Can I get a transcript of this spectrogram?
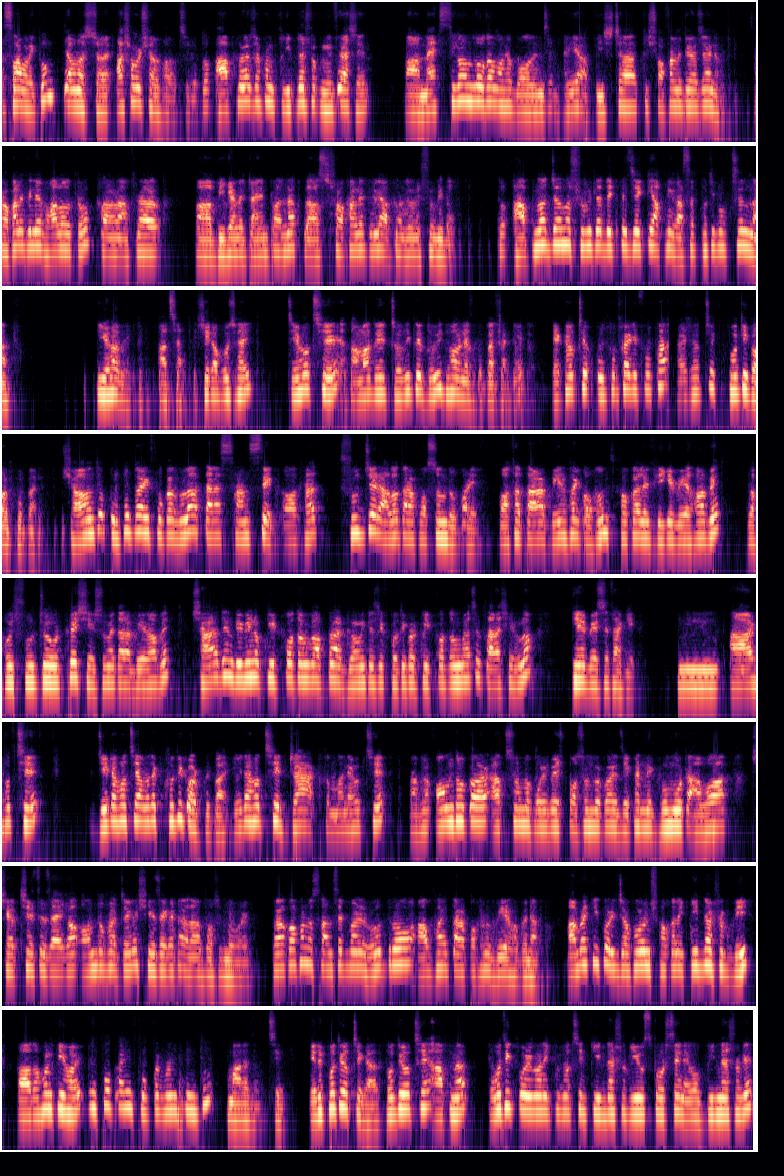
আসসালামু আলাইকুম। কেমন আছো আশা করি সবাই ভালো ছিল তো আপনারা যখন কীটনাশক নিতে আসেন ম্যাক্সিমাম লোক আমাকে বলেন যে, ভাইয়া বিষটা কি সকালে দেওয়া যায় না? সকালে দিলে ভালো হতো, কারণ আপনার বিকালে টাইম পান না প্লাস সকালে দিলে আপনার জন্য সুবিধা। তো আপনার জন্য সুবিধা দেখতে যে কি আপনি গাছের ক্ষতি করছেন না? কীভাবে? আচ্ছা সেটা বোঝাই। যে হচ্ছে, আমাদের জমিতে দুই ধরনের পোকা থাকে। একটা হচ্ছে উপকারী পোকা, আর একটা হচ্ছে ক্ষতিকর পোকা। সাধারণত উপকারী পোকাগুলা তারা সানসেট অর্থাৎ সূর্যের আলো তারা পছন্দ করে। অর্থাৎ তারা বের হয় কখন? সকালের দিকে বের হবে, যখন সূর্য উঠবে সেই সময় তারা বের হবে। সারাদিন বিভিন্ন কীট পতঙ্গ আপনার জমিতে যে ক্ষতিকর কীট পতঙ্গ আছে, তারা সেগুলো খেয়ে বেঁচে থাকে। আর হচ্ছে, যেটা হচ্ছে আমাদের ক্ষতিকর পোকা, এটা হচ্ছে ড্রাক মানে হচ্ছে আপনার অন্ধকার, আচ্ছন্ন পরিবেশ পছন্দ করে, যেখানে গুমোট আবহাওয়া স্যাঁতস্যাঁতে জায়গা, অন্ধকার জায়গা সেই জায়গাটা তারা পছন্দ করে। তারা কখনো সানসেট মানে রৌদ্র, আবহাওয়ায় তারা কখনো বের হবে না। আমরা কি করি, যখন সকালে কীটনাশক দিই তখন কি হয়, উপকারী পোকাগুলি কিন্তু মারা যাচ্ছে। এতে ক্ষতি হচ্ছে গাছ ক্ষতি হচ্ছে আপনার অধিক পরিমাণে কি করছেন, কীটনাশক ইউজ করছেন এবং কীটনাশকের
